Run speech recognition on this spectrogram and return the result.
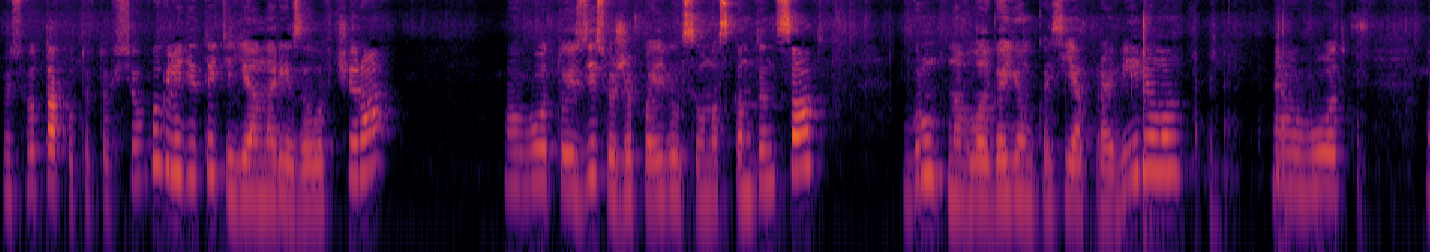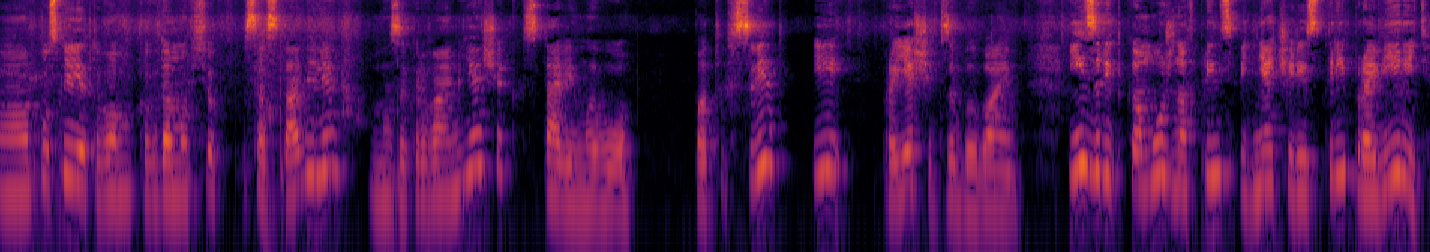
То есть вот так вот это все выглядит. Эти я нарезала вчера. Вот, то есть здесь уже появился у нас конденсат. Грунт на влагоемкость я проверила. Вот. А, после этого, когда мы все составили, мы закрываем ящик, ставим его под свет и про ящик забываем. Изредка можно, в принципе, дня через три проверить,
